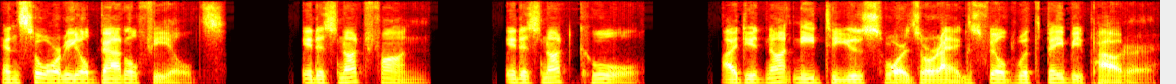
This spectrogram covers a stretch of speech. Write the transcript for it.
and saw real battlefields. It is not fun. It is not cool. I did not need to use swords or eggs filled with baby powder.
